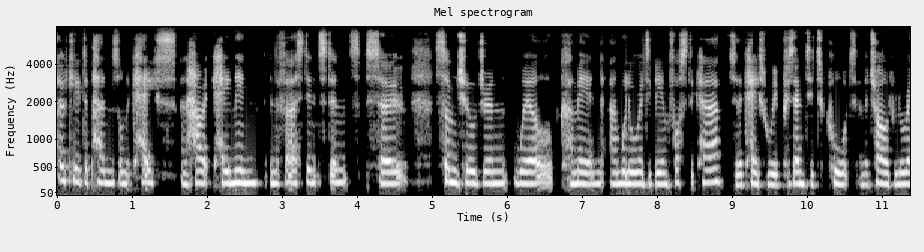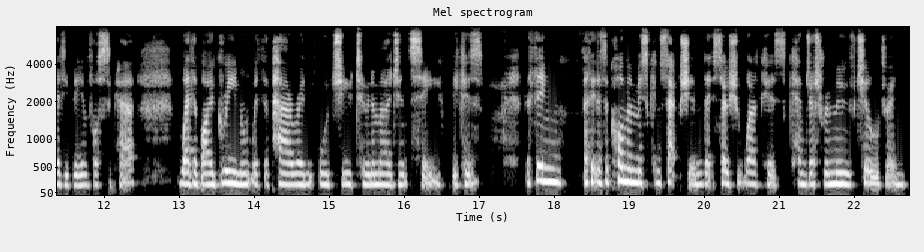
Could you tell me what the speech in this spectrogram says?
Totally depends on the case and how it came in in the first instance. So some children will come in and will already be in foster care. So the case will be presented to court and the child will already be in foster care, whether by agreement with the parent or due to an emergency. Because the thing I think there's a common misconception that social workers can just remove children.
